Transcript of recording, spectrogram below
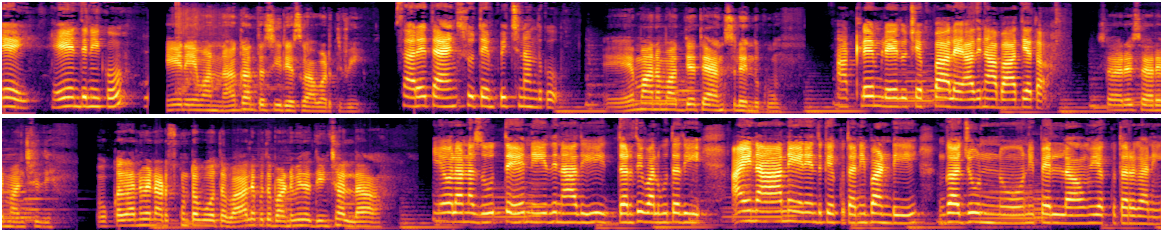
ఏయ్ ఏంది నీకు? నేనేమన్నా అంత సీరియస్ కాబడుతుంది సరే థ్యాంక్స్ తెంపించినందుకు. ఏ మన మధ్య థ్యాంక్స్లు ఎందుకు? అట్లేం లేదు చెప్పాలి. అది నా బాధ్యత. సరే సరే మంచిది. ఒక్కదానివే నడుచుకుంటా పోతావా? లేకపోతే బండి మీద దించాలా? ఎవరన్నా చూస్తే నీది నాది ఇద్దరిది వలుగుతుంది. అయినా నేనెందుకు ఎక్కుతా? నీ బండి గజున్ను నీ పెళ్ళం ఎక్కుతారు గాని.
